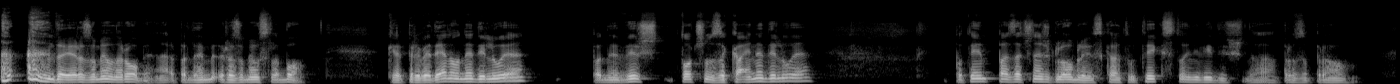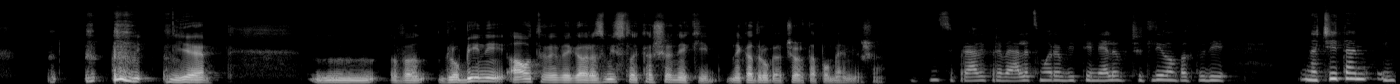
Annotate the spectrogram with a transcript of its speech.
da je razumel narobe ali pa da je razumel slabo. Ker prevedeno ne deluje, pa ne veš točno, zakaj ne deluje. Potem pa začneš globlje iskati v tekstu in vidiš, da pravzaprav je mm, v globini avtorjevega razmisleka še neki, neka druga črta pomembnejša. Se pravi, prevajalec mora biti ne le občutljiv, ampak tudi načiten in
